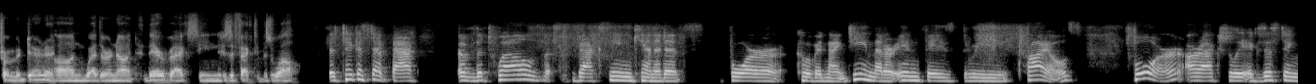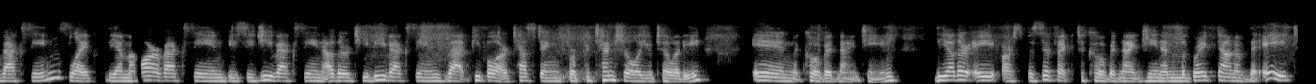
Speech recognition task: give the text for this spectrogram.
from Moderna on whether or not their vaccine is effective as well. Let's take a step back. Of the 12 vaccine candidates for COVID 19 that are in phase three trials, Four are actually existing vaccines like the MMR vaccine, BCG vaccine, other TB vaccines that people are testing for potential utility in COVID 19. The other eight are specific to COVID 19. And in the breakdown of the eight,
